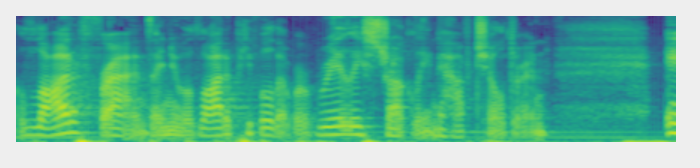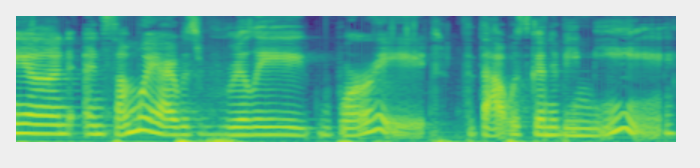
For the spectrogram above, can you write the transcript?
a lot of friends. I knew a lot of people that were really struggling to have children. And in some way, I was really worried that that was going to be me,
